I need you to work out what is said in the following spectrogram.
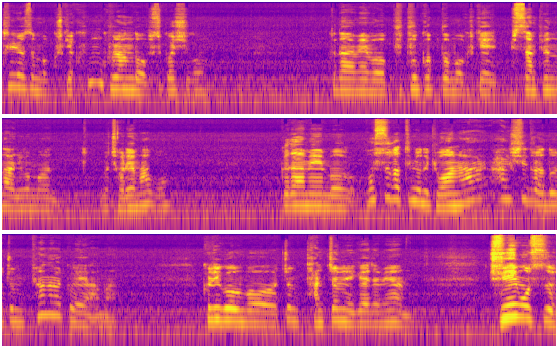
틀려서 뭐 그렇게 큰 고장도 없을 것이고 그 다음에 뭐 부품값도 뭐 그렇게 비싼 편도 아니고 뭐, 뭐 저렴하고. 그 다음에 뭐 호스 같은 경우도 교환하시더라도 좀 편할 거예요 아마. 그리고 뭐 좀 단점 얘기하자면 주행 호스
